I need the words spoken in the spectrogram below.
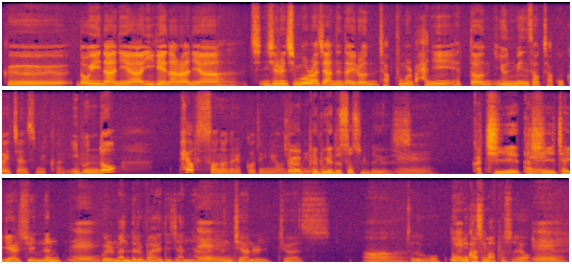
그, 너희 나냐, 이게 나라냐, 진실은 침몰하지 않는다, 이런 작품을 많이 했던 윤민석 작곡가 있지 않습니까? 이분도 폐업 선언을 했거든요. 제가 페북에도 썼습니다. 네. 같이 다시 네. 재개할 수 있는 네. 걸 만들어 봐야 되지 않냐, 네. 이런 제안을 제가, 어. 저도 너무 예. 가슴 아팠어요. 예.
